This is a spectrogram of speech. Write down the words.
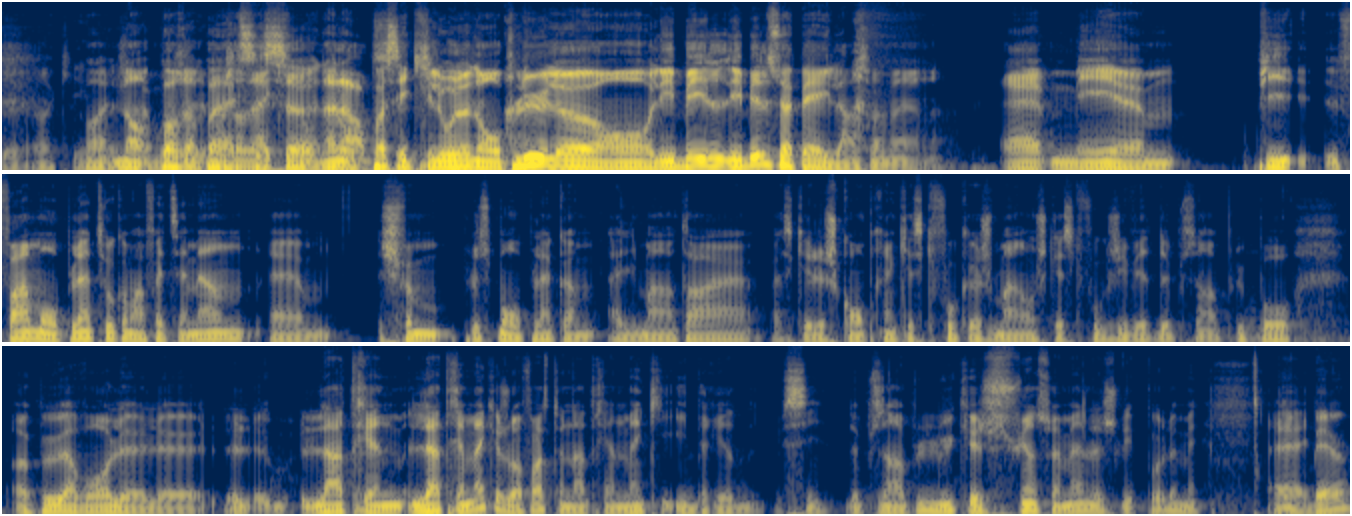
de. Ouais, non, pas, ben, c'est ça. Non, non, pas ces kilos-là non plus. Là. les, billes, les billes se payent là, en ce moment. Euh, mais, euh, puis faire mon plan, tu vois, comme en fin de semaine, je fais plus mon plan comme alimentaire parce que là, je comprends qu'est-ce qu'il faut que je mange, qu'est-ce qu'il faut que j'évite de plus en plus pour un peu avoir le, l'entraînement. L'entraînement que je vais faire, c'est un entraînement qui est hybride aussi. De plus en plus. Lui que je suis en ce moment, là, je ne l'ai pas, là, mais. Euh, Bear?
